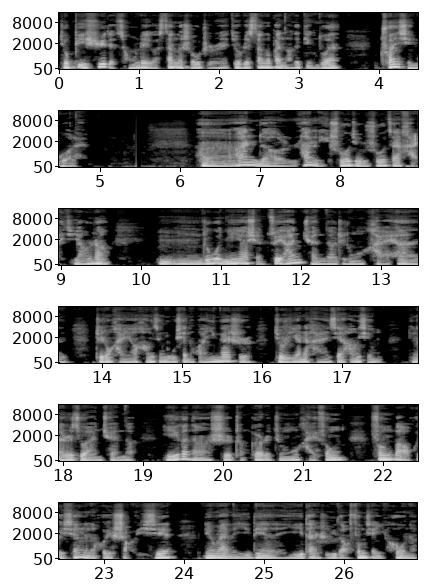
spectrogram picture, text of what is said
就必须得从这个三个手指，也就是这三个半岛的顶端穿行过来。嗯，按照按理说，就是说在海洋上。嗯嗯，如果你要选最安全的这种海岸、这种海洋航行路线的话，应该是就是沿着海岸线航行，应该是最安全的。一个呢是整个的这种海风风暴会相应的会少一些。另外呢，一旦一旦是遇到风险以后呢，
